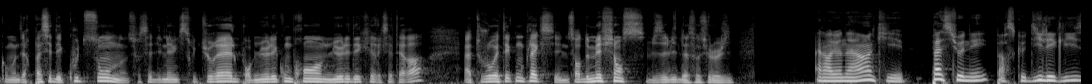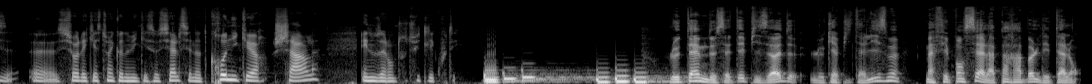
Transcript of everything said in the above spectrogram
comment dire, passer des coups de sonde sur ces dynamiques structurelles pour mieux les comprendre, mieux les décrire, etc., a toujours été complexe. Il y a une sorte de méfiance vis-à-vis de la sociologie. Alors il y en a un qui est passionné par ce que dit l'Église euh, sur les questions économiques et sociales, c'est notre chroniqueur Charles, et nous allons tout de suite l'écouter. Le thème de cet épisode, le capitalisme, m'a fait penser à la parabole des talents.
